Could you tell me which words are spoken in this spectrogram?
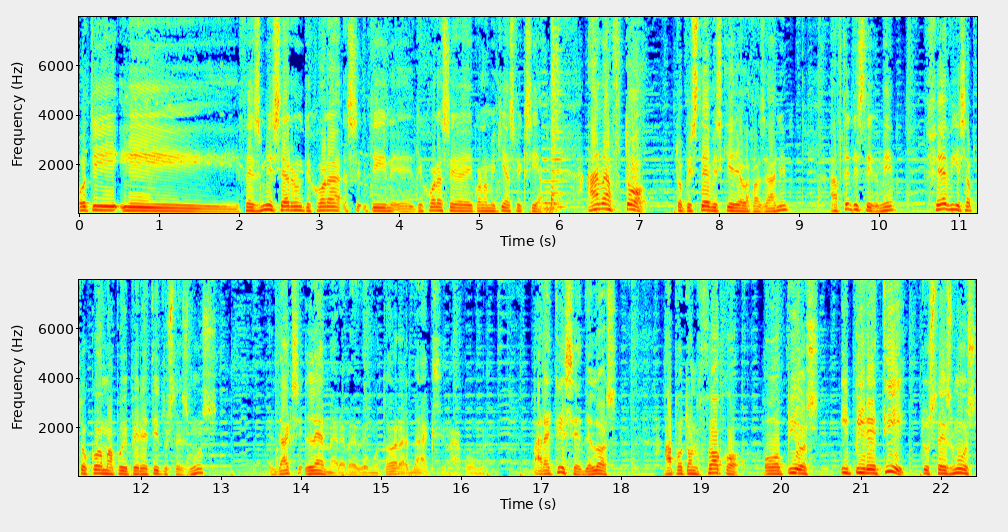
ότι οι θεσμοί σέρνουν τη χώρα, τη, τη χώρα σε οικονομική ασφυξία. Αν αυτό το πιστεύεις κύριε Λαφαζάνη, αυτή τη στιγμή φεύγεις από το κόμμα που υπηρετεί τους θεσμούς, εντάξει, λέμε ρε παιδί μου τώρα, εντάξει να πούμε, παρετήσει εντελώς από τον θόκο ο οποίος υπηρετεί τους θεσμούς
